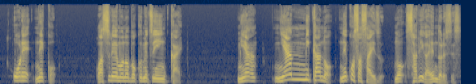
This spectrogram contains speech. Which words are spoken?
「俺猫」「忘れ物撲滅委員会」「にゃんにゃんみかの猫さサイズ」のサビがエンドレスです。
